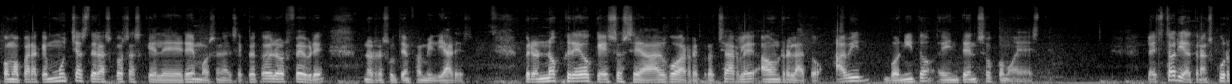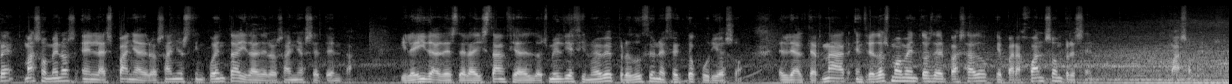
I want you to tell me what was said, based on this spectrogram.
como para que muchas de las cosas que leeremos en El secreto del orfebre nos resulten familiares. Pero no creo que eso sea algo a reprocharle a un relato hábil, bonito e intenso como este. La historia transcurre más o menos en la España de los años 50 y la de los años 70 y leída desde la distancia del 2019 produce un efecto curioso, el de alternar entre dos momentos del pasado que para Juan son presentes, más o menos.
